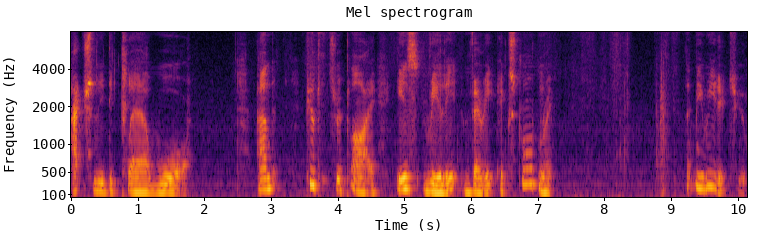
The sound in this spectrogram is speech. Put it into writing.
actually declare war? And Putin's reply is really very extraordinary. Let me read it to you.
